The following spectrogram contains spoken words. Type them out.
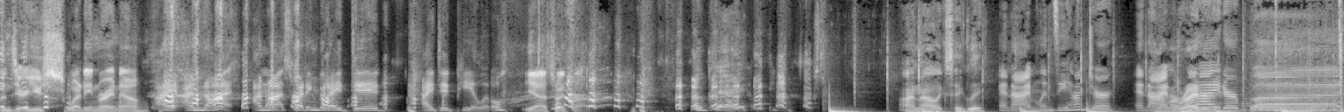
Lindsay, are you sweating right now? I, I'm not. I'm not sweating, but I did. I did pee a little. Yeah, that's what I thought. Okay. I'm Alex Higley. And I'm Lindsay Hunter, and I'm, I'm a a writer. writer, but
